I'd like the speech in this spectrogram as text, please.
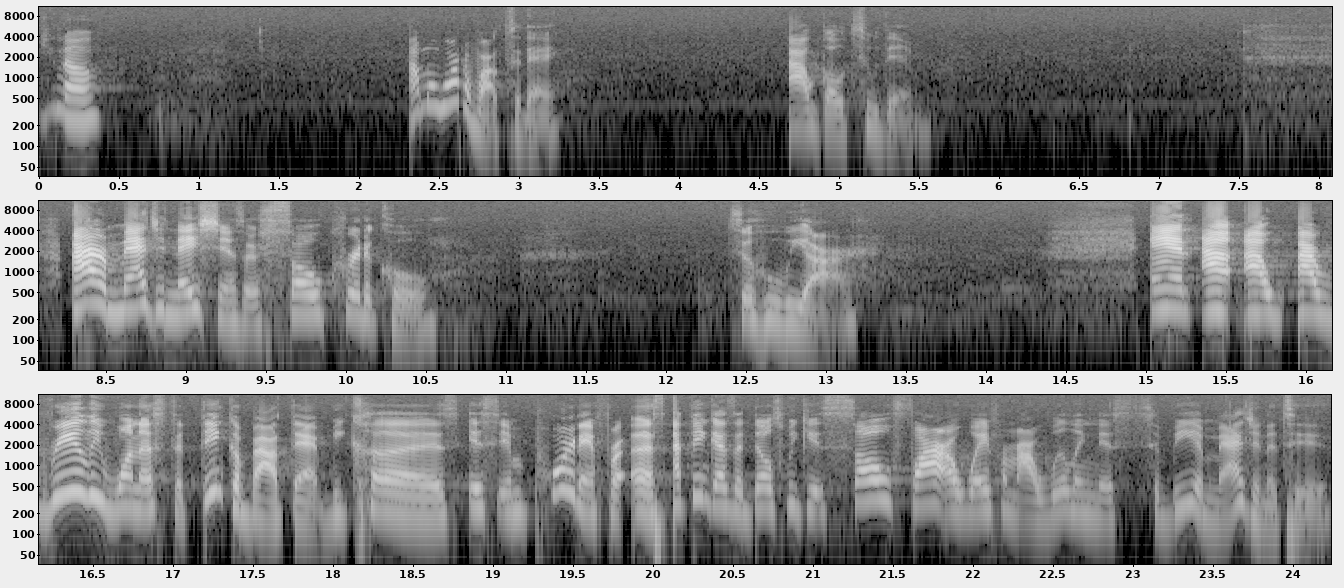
You know, I'm a water walk today. I'll go to them. Our imaginations are so critical to who we are. And I, I, I, really want us to think about that because it's important for us. I think as adults, we get so far away from our willingness to be imaginative.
